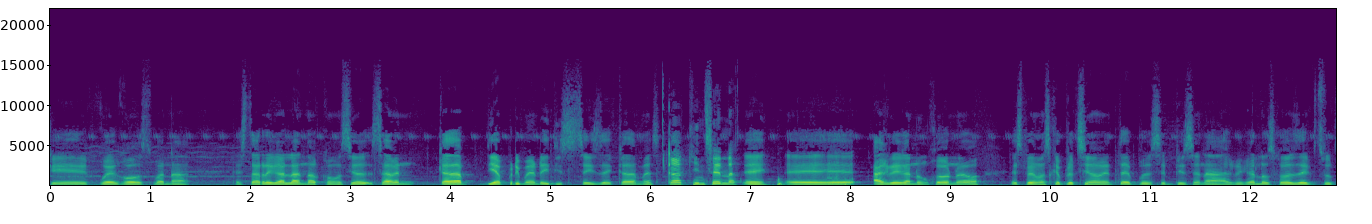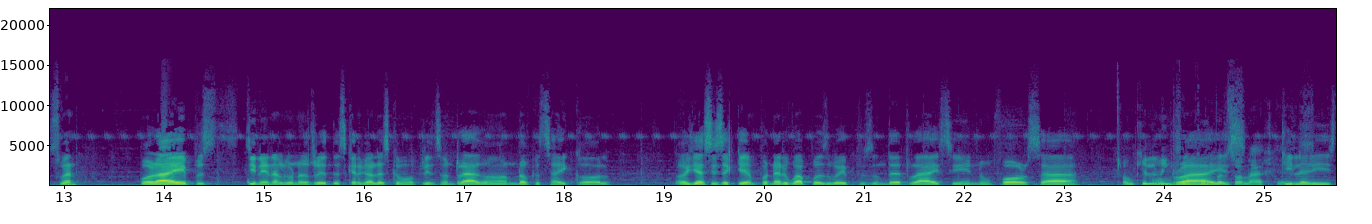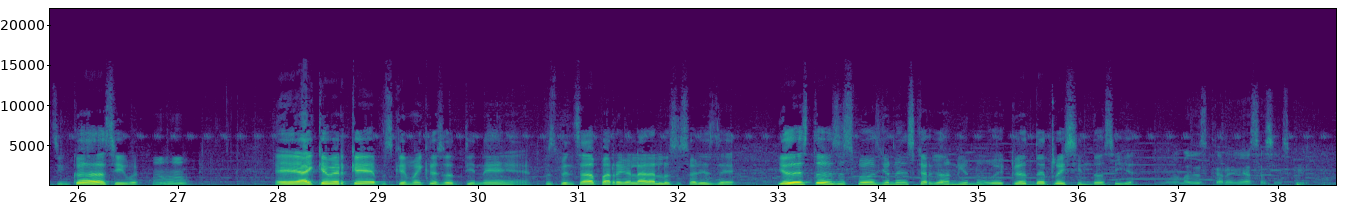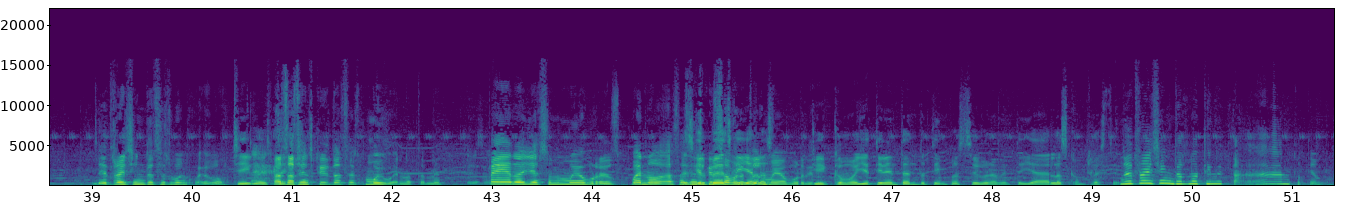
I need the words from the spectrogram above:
qué juegos van a estar regalando. Como si saben, cada día primero y 16 de cada mes Cada quincena. eh, eh, agregan un juego nuevo. Esperemos que próximamente pues empiecen a agregar los juegos de Xbox One. Por ahí pues tienen algunos descargables como Crimson Dragon, Rocket Cycle. O ya si se quieren poner guapos, güey, pues un Dead Rising, un Forza, Un Killer un Instinct con Rise, personajes. Killer Instinct, cosas así, güey. Ujú. Eh, hay que ver que pues que Microsoft tiene pues pensado para regalar a los usuarios de yo de todos esos juegos yo no he descargado ni uno, güey. Creo Dead Racing 2 y ya. Yo nomás descargué Assassin's Creed. Dead Racing 2 es buen juego. Sí, güey. Assassin's Creed 2 es muy bueno también. Pero ya son muy aburridos. Bueno, Es Assassin's que el Creed pedo es sobre que ya todo los, es muy aburrido. que como ya tienen tanto tiempo, seguramente ya los compraste. Dead Racing 2 no tiene tanto tiempo.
